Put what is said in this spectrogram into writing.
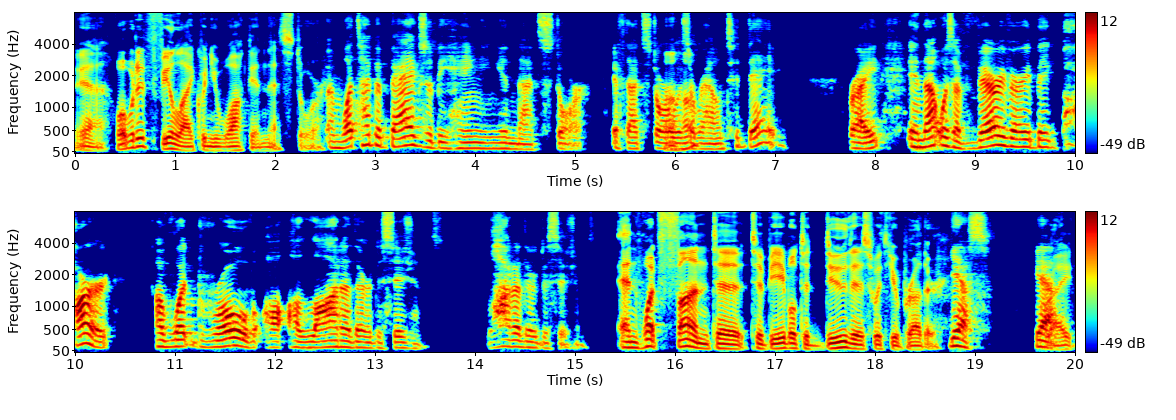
yeah. What would it feel like when you walked in that store? And what type of bags would be hanging in that store if that store was Uh-huh. around today? Right. And that was a very, very big part of what drove a, a lot of their decisions. A lot of their decisions. And what fun to to be able to do this with your brother. Yes. Yeah. right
